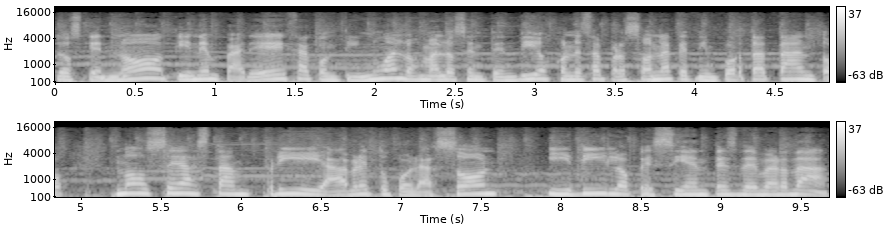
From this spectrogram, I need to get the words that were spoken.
Los que no tienen pareja continúan los malos entendidos con esa persona que te importa tanto. No seas tan fría, abre tu corazón y di lo que sientes de verdad.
